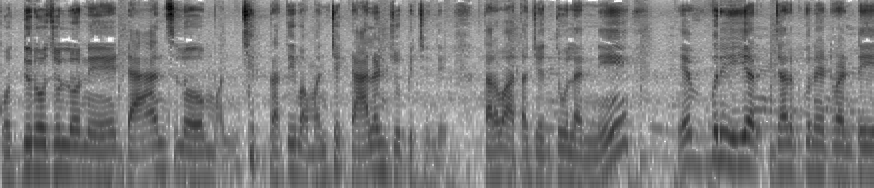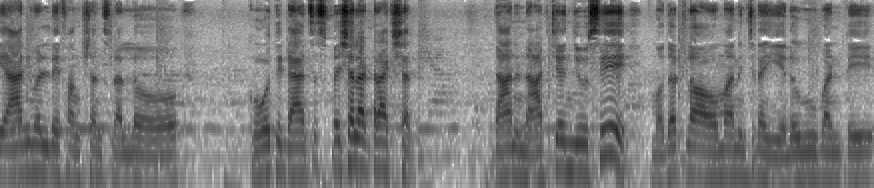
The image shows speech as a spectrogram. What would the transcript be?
కొద్ది రోజుల్లోనే డ్యాన్స్లో మంచి ప్రతిభ మంచి టాలెంట్ చూపించింది. తర్వాత జంతువులన్నీ ఎవ్రీ ఇయర్ జరుపుకునేటువంటి యాన్యువల్ డే ఫంక్షన్స్లలో కోతి డ్యాన్స్ స్పెషల్ అట్రాక్షన్. దాని నాట్యం చూసి మొదట్లో అవమానించిన ఏనుగు వంటి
